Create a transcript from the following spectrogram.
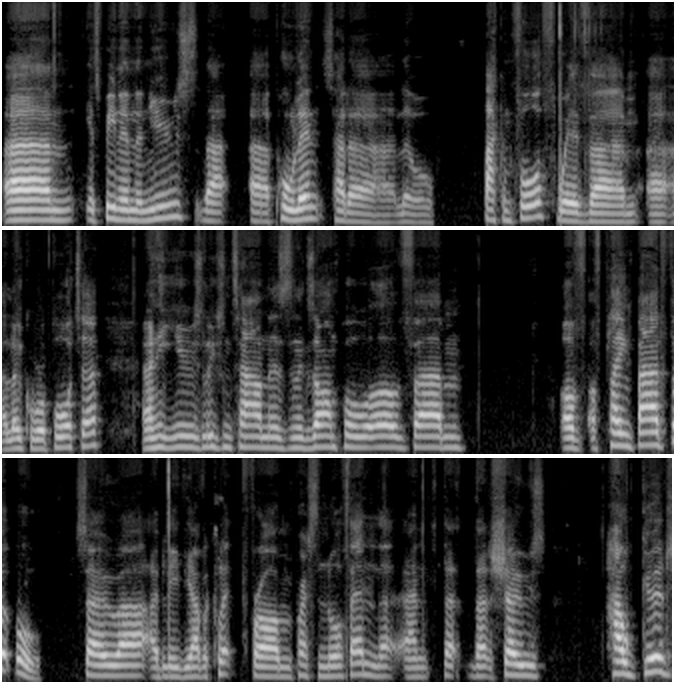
Um, it's been in the news that uh, Paul Ince had a little back and forth with um, a, a local reporter and he used Luton Town as an example of um, of of playing bad football. So uh, I believe you have a clip from Preston North End that and that that shows how good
